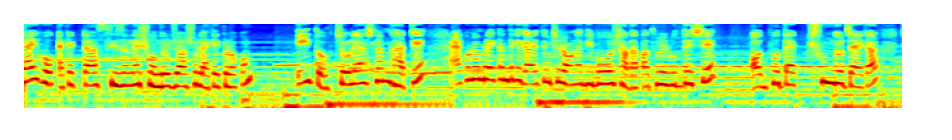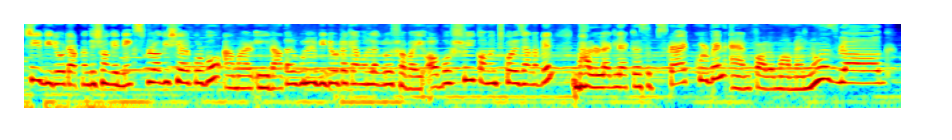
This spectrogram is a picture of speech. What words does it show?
যাই হোক এক একটা সিজনের সৌন্দর্য আসলে এক এক রকম। এই তো, চলে আসলাম ঘাটে। এখন আমরা এখান থেকে গাড়িতে উঠে রওনা দিব সাদা পাথরের উদ্দেশ্যে। অদ্ভুত এক সুন্দর জায়গা। সেই ভিডিওটা আপনাদের সঙ্গে নেক্সট ব্লগে শেয়ার করব। আমার এই রাতারগুলের ভিডিওটা কেমন লাগল সবাই অবশ্যই কমেন্ট করে জানাবেন। ভালো লাগলে একটা সাবস্ক্রাইব করবেন and follow mum and Nowaz blog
